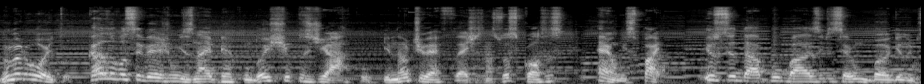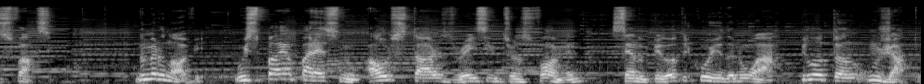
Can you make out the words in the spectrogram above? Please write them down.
Número 8. Caso você veja um sniper com dois tipos de arco e não tiver flechas nas suas costas, é um spy. Isso se dá por base de ser um bug no disfarce. Número 9. O Spy aparece no All Stars Racing Transformed, sendo piloto de corrida no ar, pilotando um jato.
